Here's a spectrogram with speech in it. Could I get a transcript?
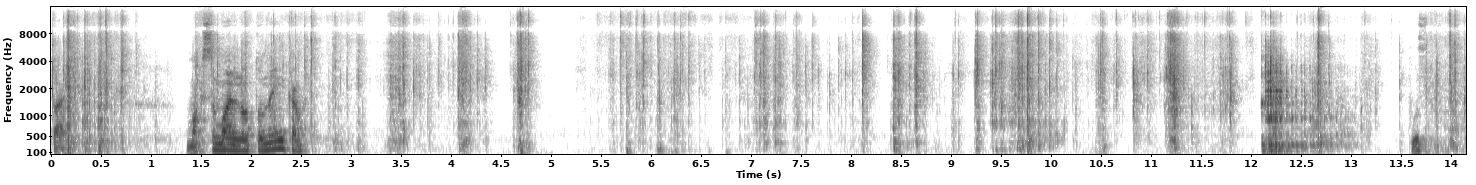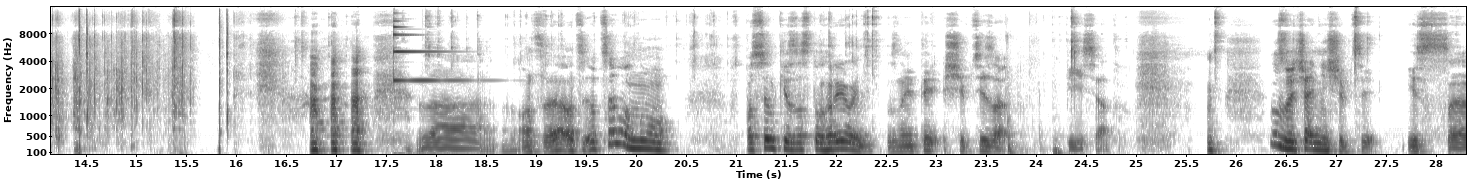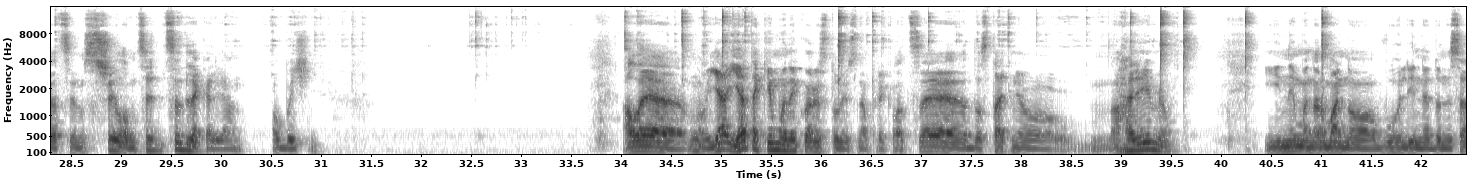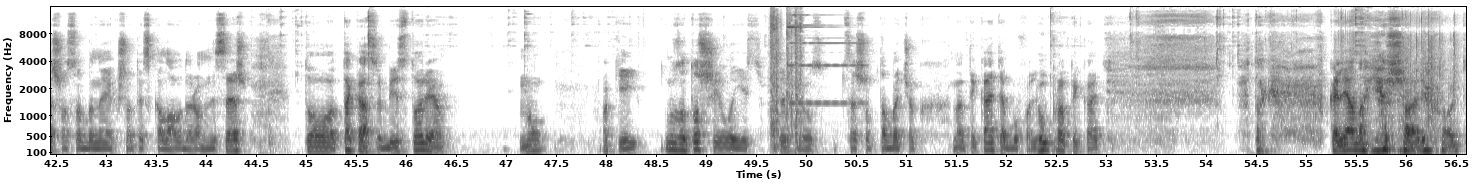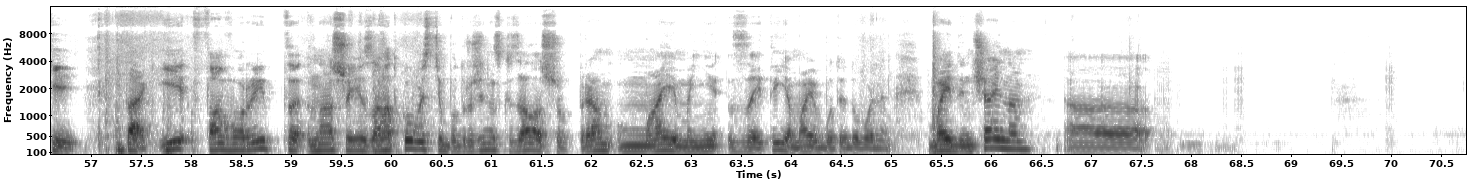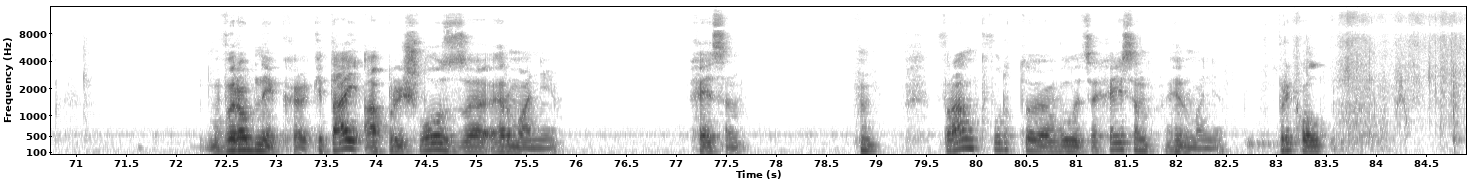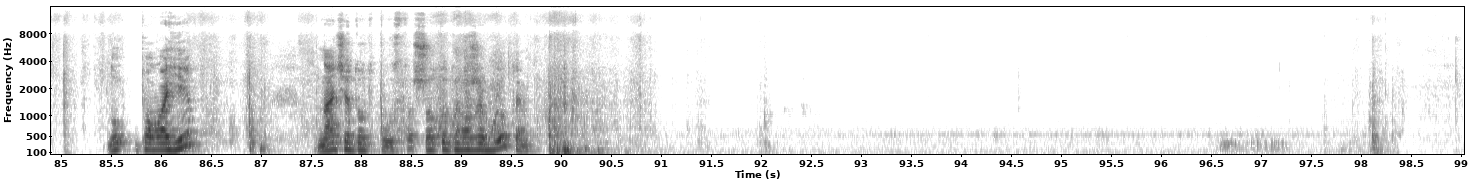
Так. Максимально тоненька. Пусто. Да. Оце, оце, оце воно. В посилки за 100 гривень знайти щипці за 50. Ну, звичайні щипці із е, цим з шилом. Це, це для кальян обичні. Але ну, я, я такими не користуюсь, наприклад. Це достатньо галімів. І ними нормально в углі не донесеш, особливо якщо ти з калаудером несеш. То така собі історія. Ну, окей. Ну, зато шило є. Це плюс. Це щоб табачок натикати або фольгу протикати. Так, в калянах я шарю. Окей. Так, і фаворит нашої загадковості, бо дружина сказала, що прям має мені зайти, я маю бути довольним. Made in China. А... Виробник Китай, а прийшло з Германії. Хейсен. Франкфурт, вулиця Хейсен, Германія. Прикол. Ну, по вагі, наче тут пусто. Що тут може бути?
